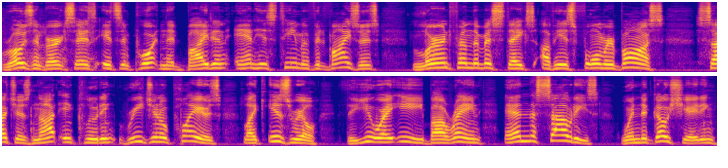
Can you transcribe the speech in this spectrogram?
Rosenberg says it's important that Biden and his team of advisors learned from the mistakes of his former boss, such as not including regional players like Israel the UAE, Bahrain, and the Saudis when negotiating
